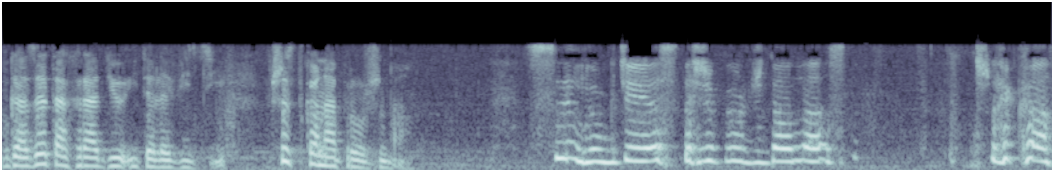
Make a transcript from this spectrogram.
w gazetach, radiu i telewizji. Wszystko na próżno. Synu, gdzie jesteś? Wróć do nas. Czekam.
